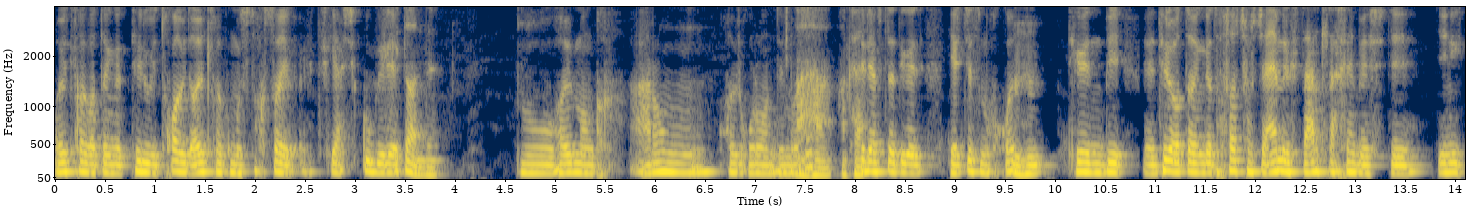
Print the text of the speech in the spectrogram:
Оюутлогоо одоо ингээ тэр үед тухайн үед оюутлогоо хүмүүс зогсоо хэвчээ ашиггүйгээрээ Хэдэн бүү 2012 3 онд юм окей. Тэр явцаа тэгээд ярьжсэн байхгүй. Тэгэхээр би э, тэр одоо ингээд зогсооч хорч амар их зардал гарах юм байна шүү дээ. Энийг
